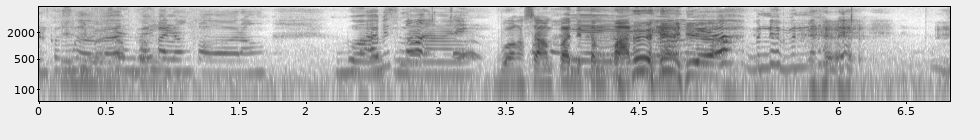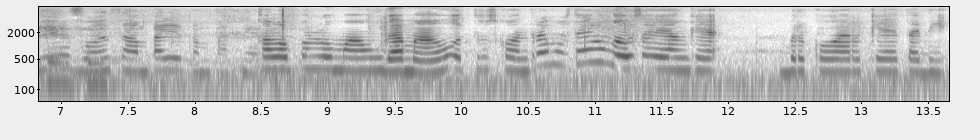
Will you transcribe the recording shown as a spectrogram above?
kesel Di mana pun. banget gua kadang kalau orang buang abis cing, buang sampah di iya, tempatnya Iya. ya bener-bener deh. Dia buang sampah di tempatnya. kalaupun lo mau nggak mau terus kontra maksudnya lo nggak usah yang kayak berkoar kayak tadi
